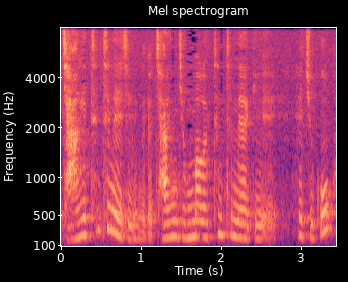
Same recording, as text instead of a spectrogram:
장이 튼튼해지는 거죠. 장 정막을 튼튼하게 해주고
